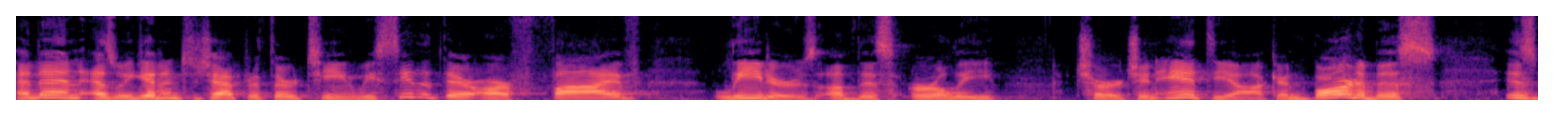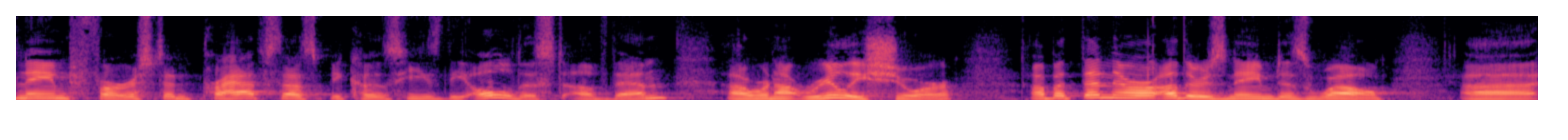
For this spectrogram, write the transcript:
And then as we get into chapter 13, we see that there are five leaders of this early church in Antioch. And Barnabas is named first, and perhaps that's because he's the oldest of them. Uh, we're not really sure. Uh, but then there are others named as well. Uh,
